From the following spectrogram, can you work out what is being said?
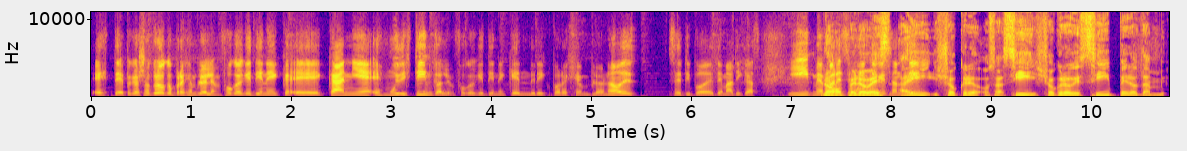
Este, pero yo creo que, por ejemplo, el enfoque que tiene eh, Kanye es muy distinto al enfoque que tiene Kendrick, por ejemplo, ¿no? De ese tipo de temáticas. Y me no, pero ves, ahí yo creo, o sea, sí, yo creo que sí, pero, también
